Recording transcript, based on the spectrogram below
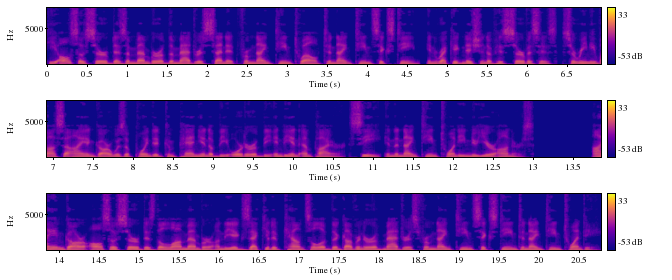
He also served as a member of the Madras Senate from 1912 to 1916. In recognition of his services, Srinivasa Iyengar was appointed Companion of the Order of the Indian Empire in the 1920 New Year Honours. Iyengar also served as the law member on the Executive Council of the Governor of Madras from 1916 to 1920.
